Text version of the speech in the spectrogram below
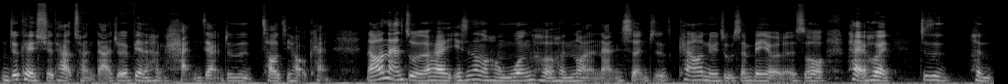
你就可以学她的穿搭，就会变得很韩，这样就是超级好看。然后男主的话也是那种很温和、很暖的男生，就是看到女主身边有人的时候，他也会就是很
